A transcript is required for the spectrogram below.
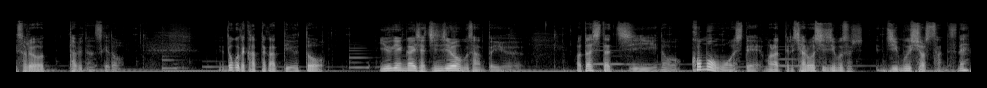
それを食べたんですけど、どこで買ったかっていうと、有限会社人事労務さんという、私たちの顧問をしてもらってる社労士事務所事務所さんですね。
